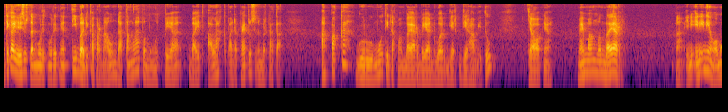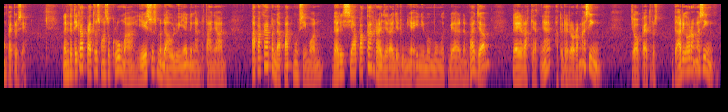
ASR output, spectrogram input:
Ketika Yesus dan murid-muridnya tiba di Kapernaum, datanglah pemungut bea bait Allah kepada Petrus dan berkata, Apakah gurumu tidak membayar bea dua dirham itu? Jawabnya, memang membayar. Nah, ini ini ini yang ngomong Petrus ya. Dan ketika Petrus masuk rumah, Yesus mendahuluinya dengan pertanyaan, Apakah pendapatmu Simon, dari siapakah raja-raja dunia ini memungut bea dan pajak? Dari rakyatnya atau dari orang asing? Jawab Petrus, dari orang asing.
